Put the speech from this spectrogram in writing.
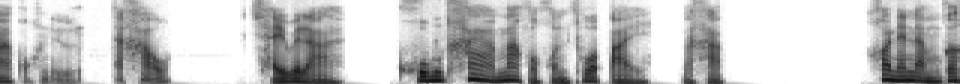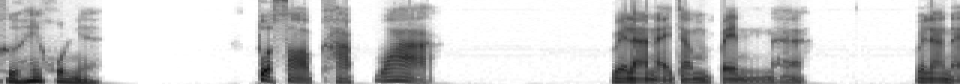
มากกว่าคนอื่น แต่เขาใช้เวลาคุ้มค่ามากกว่าคนทั่วไปนะครับ ข้อแนะนำก็คือให้คุณเนี่ย ตรวจสอบครับว่า เวลาไหนจำเป็นนะฮะเวลาไหน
